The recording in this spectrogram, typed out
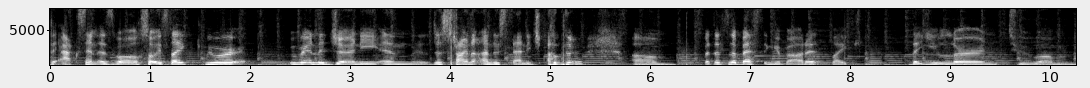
the accent as well. So it's like we were we were in a journey and just trying to understand each other um but that's the best thing about it like that you learn to um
